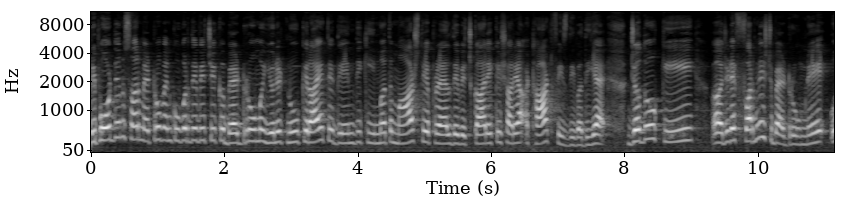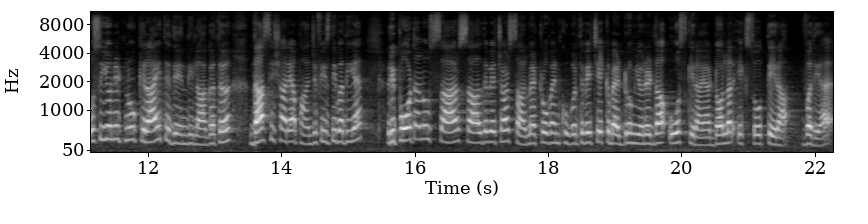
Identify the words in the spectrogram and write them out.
ਰਿਪੋਰਟ ਦੇ ਅਨੁਸਾਰ ਮੈਟਰੋ ਵੈਨਕੂਵਰ ਦੇ ਵਿੱਚ ਇੱਕ ਬੈੱਡਰੂਮ ਯੂਨਿਟ ਨੂੰ ਕਿਰਾਏ ਤੇ ਦੇਣ ਦੀ ਕੀਮਤ ਮਾਰਚ ਤੇ ਅਪ੍ਰੈਲ ਦੇ ਵਿਚਕਾਰ 1.68% ਦੀ ਵਧੀ ਹੈ। ਜਦੋਂ ਕਿ ਜਿਹੜੇ ਫਰਨਿਸ਼ਡ ਬੈੱਡਰੂਮ ਨੇ, ਉਸ ਯੂਨਿਟ ਨੂੰ ਕਿਰਾਏ ਤੇ ਦੇਣ ਦੀ ਲਾਗਤ 10.5% ਦੀ ਵਧੀ ਹੈ। ਰਿਪੋਰਟ ਅਨੁਸਾਰ ਸਾਲ ਦੇ ਵਿੱਚ ਹਰ ਸਾਲ ਮੈਟਰੋ ਵੈਨਕੂਵਰ ਦੇ ਵਿੱਚ ਇੱਕ ਬੈੱਡਰੂਮ ਯੂਨਿਟ ਦਾ ਔਸਤ ਕਿਰਾਇਆ ਡਾਲਰ 113 ਵਧਿਆ ਹੈ।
